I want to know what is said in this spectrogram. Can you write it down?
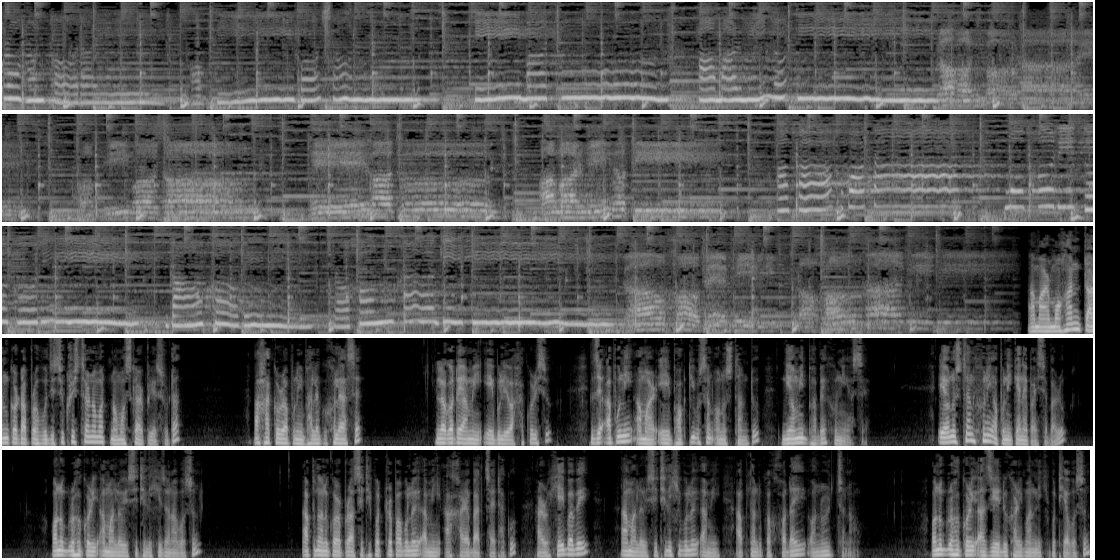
গ্ৰহণ আমাৰ মহান ত্ৰাণকৰ্তা প্ৰভু যীশুখ্ৰীষ্টৰ নামত নমস্কাৰ প্ৰিয় শ্ৰোতা। আশা কৰো আপুনি ভালে কুশলে আছে। লগতে আমি এই বুলিও আশা কৰিছো যে আপুনি আমাৰ এই ভক্তিবচন অনুষ্ঠানটো নিয়মিতভাৱে শুনি আছে। এই অনুষ্ঠান শুনি আপুনি কেনে পাইছে বাৰু? অনুগ্ৰহ কৰি আমালৈ চিঠি লিখি জনাবচোন। আপোনালোকৰ পৰা চিঠি পত্ৰ পাবলৈ আমি আশাৰে বাট চাই থাকো আৰু সেইবাবেই আমালৈ চিঠি লিখিবলৈ আমি আপোনালোকক সদায় অনুৰোধ জনাওঁ। অনুগ্ৰহ কৰি আজি এই দুখাৰিমান লিখি পঠিয়াবচোন।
